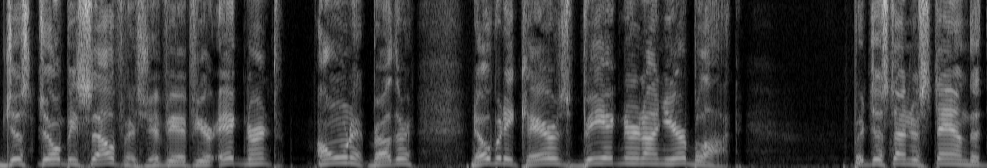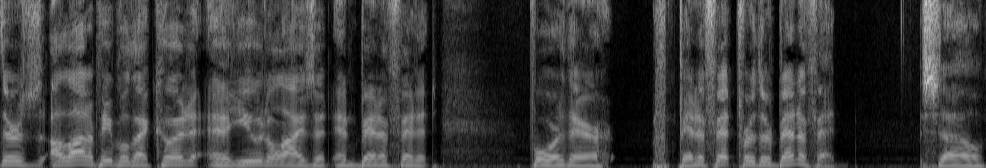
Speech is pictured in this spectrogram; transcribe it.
just don't be selfish if, if you're ignorant own it, brother. Nobody cares. Be ignorant on your block. But just understand that there's a lot of people that could uh, utilize it and benefit it for their benefit for their benefit. So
